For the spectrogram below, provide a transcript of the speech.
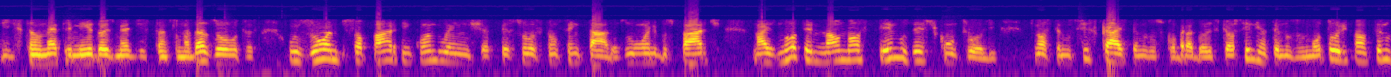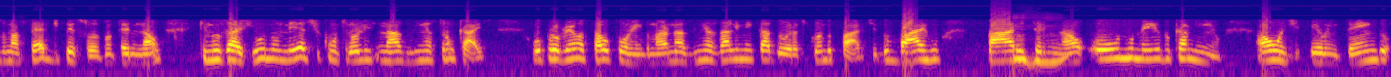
de distância, um metro e meio, dois metros de distância uma das outras. Os ônibus só partem quando enche, as pessoas estão sentadas, o ônibus parte, mas no terminal nós temos este controle nós temos fiscais, temos os cobradores que auxiliam, temos os motoristas, nós temos uma série de pessoas no terminal que nos ajudam neste controle nas linhas troncais. O problema está ocorrendo maior nas linhas alimentadoras, quando parte do bairro para uhum. o terminal ou no meio do caminho, onde eu entendo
